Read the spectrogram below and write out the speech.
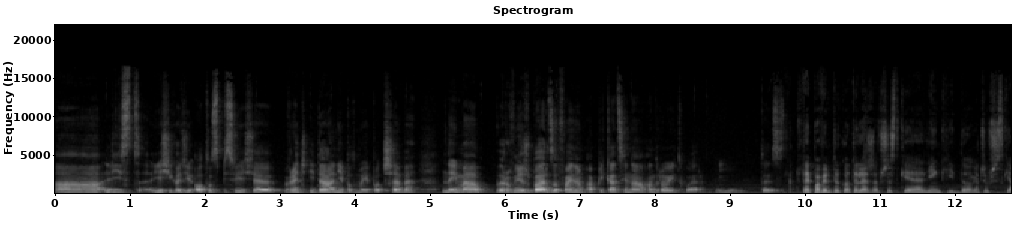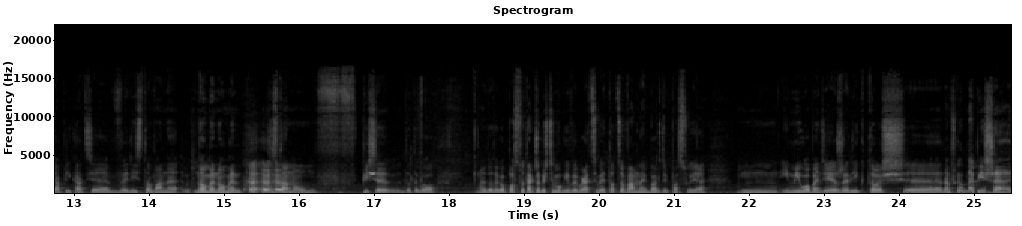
a list, jeśli chodzi o to, spisuje się wręcz idealnie pod moje potrzeby. No i ma również bardzo fajną aplikację na Android Wear. I to jest... Tutaj powiem tylko tyle, że wszystkie linki, do, raczej wszystkie aplikacje wylistowane, nomen omen, zostaną w wpisie do tego, do tego postu, tak żebyście mogli wybrać sobie to, co Wam najbardziej pasuje. Mm, I miło będzie, jeżeli ktoś e, na przykład napisze,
